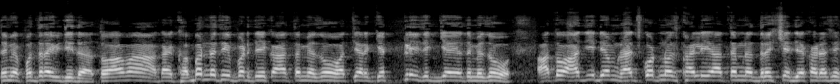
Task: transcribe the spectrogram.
તમે પધરાવી દીધા. તો આમાં કાંઈ ખબર નથી પડતી કે આ તમે જો અત્યારે કેટલી જગ્યાએ તમે જુઓ આ તો આજી ડેમ રાજકોટનો જ ખાલી આ તમને દ્રશ્ય દેખાડ્યા છે.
